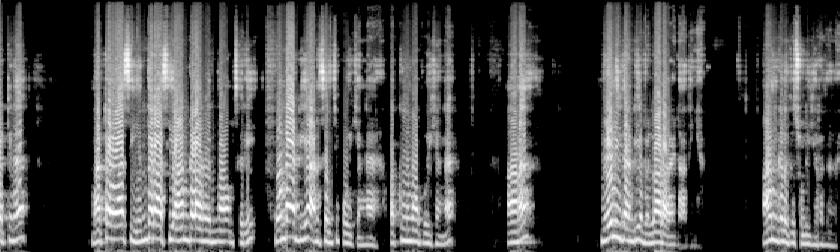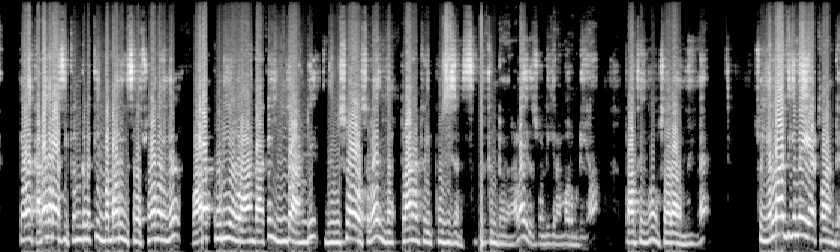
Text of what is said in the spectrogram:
கட்டின மற்ற ராசி எந்த ராசி ஆண்களாக இருந்தாலும் சரி கொண்டாட்டிய அனுசரிச்சு போய்க்கங்க. பக்குவமா போய்க்கங்க. ஆனா வேலி தாண்டிய வெள்ளாட ஆயிடாதீங்க ஆண்களுக்கு சொல்லிக்கிறது ஏன்னா கடகராசி பெண்களுக்கு இந்த மாதிரி சில சோதனைகள் வரக்கூடிய ஒரு ஆண்டாக இந்த ஆண்டு இந்த விஸ்வாசத்துல இந்த பிளானட்டரி பொசிஷன்ஸ் இருக்குன்றதுனால இதை சொல்லிக்கிற மறுபடியும் பார்த்துங்க உஷாரா இருந்தீங்க ஸோ எல்லாத்துக்குமே ஏற்ற ஆண்டு.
